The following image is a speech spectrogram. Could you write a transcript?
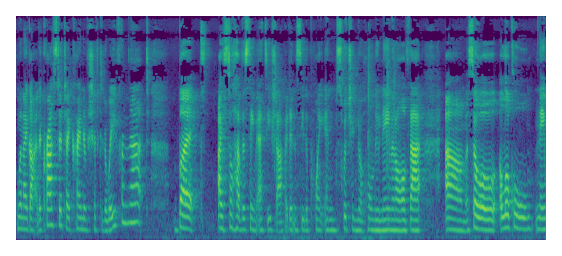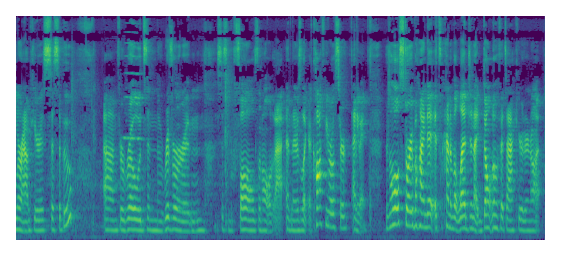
when I got into cross stitch, I kind of shifted away from that, but I still have the same Etsy shop. I didn't see the point in switching to a whole new name and all of that. Um, so a local name around here is Sissiboo um, for roads and the river and Sissiboo Falls and all of that. And there's like a coffee roaster. Anyway, there's a whole story behind it. It's kind of a legend. I don't know if it's accurate or not,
